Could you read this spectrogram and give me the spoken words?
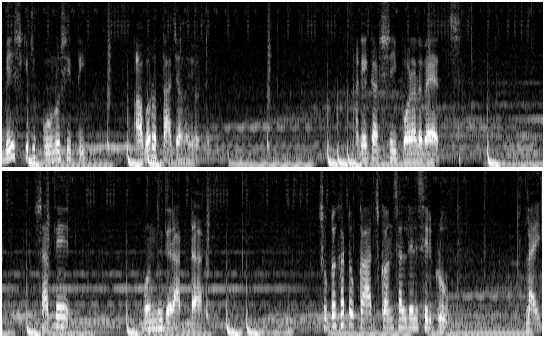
বেশ কিছু পুরনো স্মৃতি আবারও তাজা হয়ে ওঠে। আগেকার সেই পড়ার ব্যাচ, সাথে বন্ধুদের আড্ডা, ছোটোখাটো কাজ কনসালটেন্সির group, like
